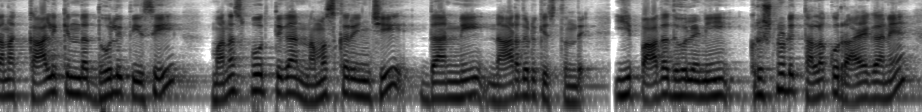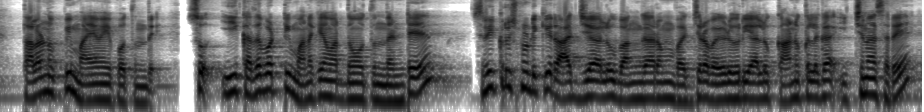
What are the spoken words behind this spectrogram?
తన కాలి కింద ధూళి తీసి మనస్ఫూర్తిగా నమస్కరించి దాన్ని నారదుడికిస్తుంది. ఈ పాదధూళిని కృష్ణుడి తలకు రాయగానే తలనొప్పి మాయమైపోతుంది. సో ఈ కథ బట్టి మనకేం అర్థమవుతుందంటే శ్రీకృష్ణుడికి రాజ్యాలు బంగారం వజ్ర వైడూర్యాలు కానుకలుగా ఇచ్చినా సరే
